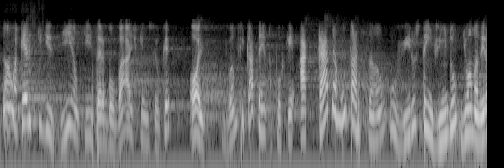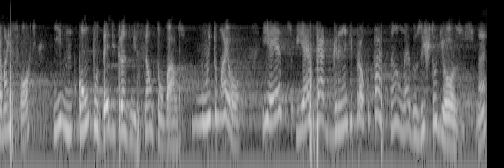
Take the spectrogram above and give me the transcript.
Então, aqueles que diziam que isso era bobagem, que não sei o quê, olha, vamos ficar atentos, porque a cada mutação o vírus tem vindo de uma maneira mais forte e com um poder de transmissão, Tom Barros, muito maior. E, esse, e essa é a grande preocupação né, dos estudiosos. Né?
